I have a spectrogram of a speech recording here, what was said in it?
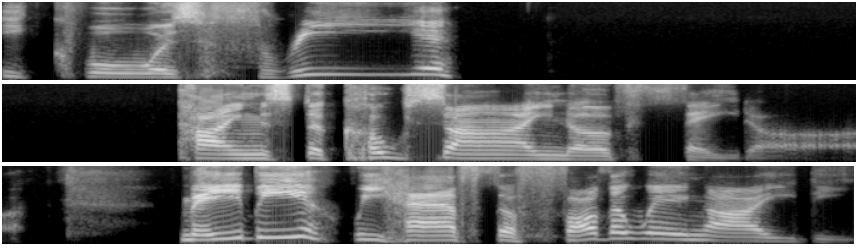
equals three times the cosine of theta. Maybe we have the following idea.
